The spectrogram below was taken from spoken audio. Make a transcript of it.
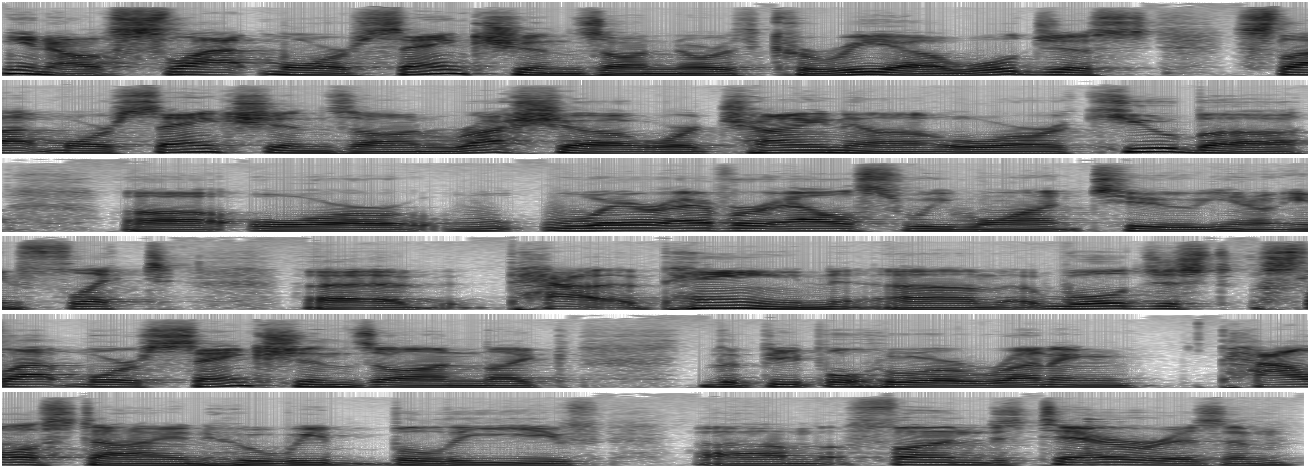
you know, slap more sanctions on North Korea. We'll just slap more sanctions on Russia or China or Cuba uh, or wherever else we want to, you know, inflict uh, pa- pain. Um, we'll just slap more sanctions on, like, the people who are running Palestine, who we believe um, fund terrorism.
